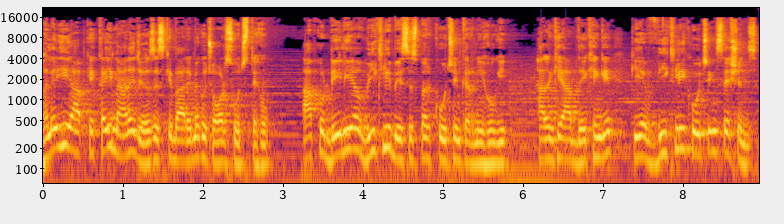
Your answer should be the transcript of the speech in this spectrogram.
भले ही आपके कई मैनेजर्स इसके बारे में कुछ और सोचते हों। आपको डेली या वीकली बेसिस पर कोचिंग करनी होगी। हालाँकि आप देखेंगे कि ये वीकली कोचिंग सेशंस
